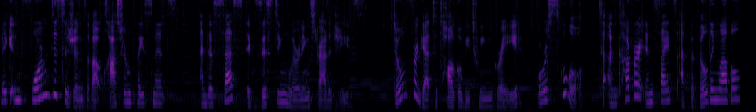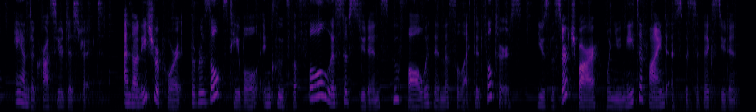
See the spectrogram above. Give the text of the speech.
make informed decisions about classroom placements, and assess existing learning strategies. Don't forget to toggle between grade or school to uncover insights at the building level and across your district. And on each report, the results table includes the full list of students who fall within the selected filters. Use the search bar when you need to find a specific student.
